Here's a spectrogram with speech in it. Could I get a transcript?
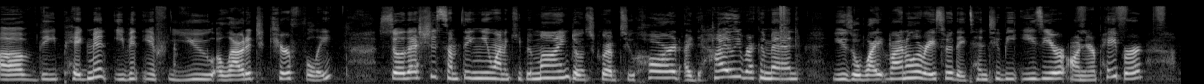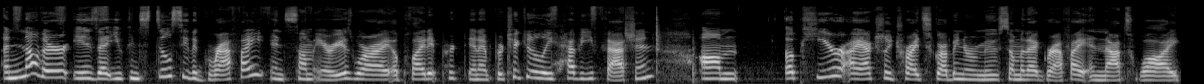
of the pigment even if you allowed it to cure fully. So that's just something you want to keep in mind. Don't scrub too hard. I highly recommend use a white vinyl eraser. They tend to be easier on your paper. Another is that you can still see the graphite in some areas where I applied it in a particularly heavy fashion. Um, up here, I actually tried scrubbing to remove some of that graphite, and that's why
